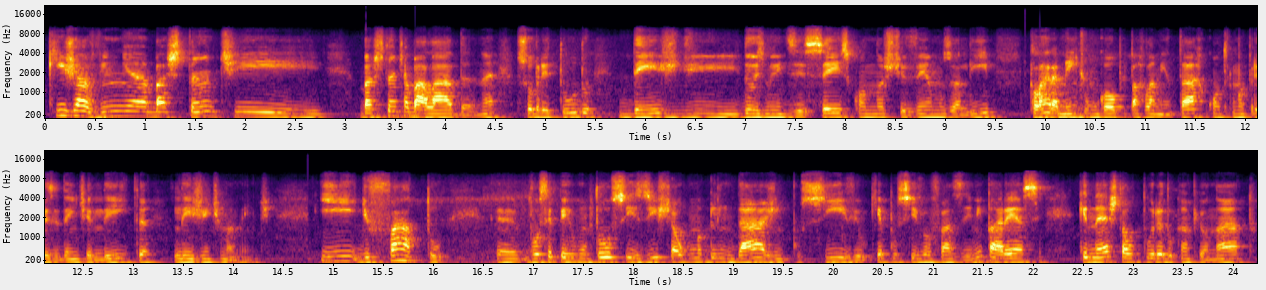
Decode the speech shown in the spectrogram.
que já vinha bastante bastante abalada, né? sobretudo desde 2016, quando nós tivemos ali claramente um golpe parlamentar contra uma presidente eleita legitimamente. E, de fato, você perguntou se existe alguma blindagem possível, que é possível fazer. Me parece que nesta altura do campeonato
